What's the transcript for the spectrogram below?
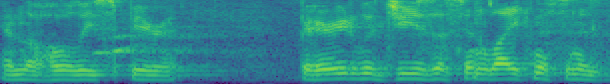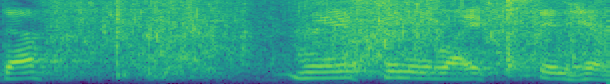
and the Holy Spirit, buried with Jesus in likeness in his death, raised to new life in him.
